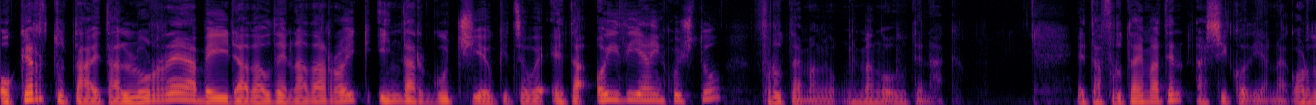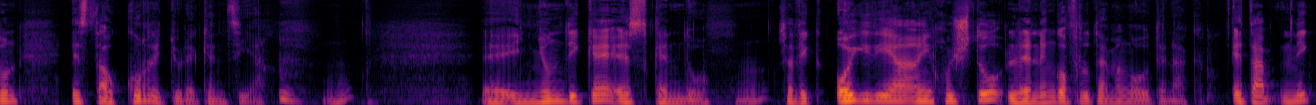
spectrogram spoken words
okertuta eta lurrea beira dauden adarroik indar gutxi eukitzeue, eta hoi dia injustu fruta emango, emango dutenak. Eta fruta ematen hasiko dianak. Ordun ez da okurriture kentzia. Mhm. e, inundike ez kendu. Zatik, hoi dia hain justu lehenengo fruta emango dutenak. Eta nik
